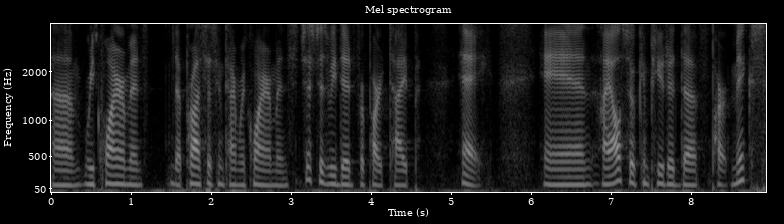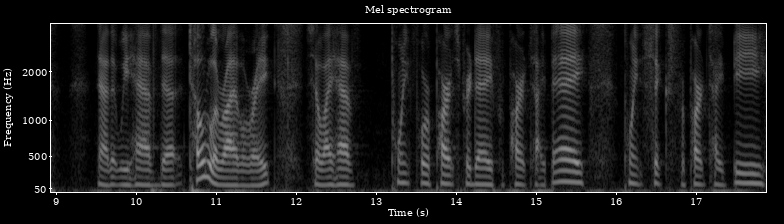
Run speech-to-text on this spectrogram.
um, requirements, the processing time requirements just as we did for part type A. And I also computed the part mix now that we have the total arrival rate. So I have 0.4 parts per day for part type A, 0.6 for part type B,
